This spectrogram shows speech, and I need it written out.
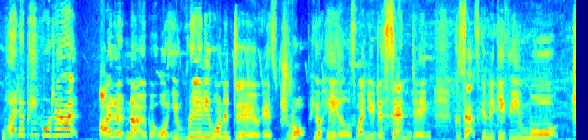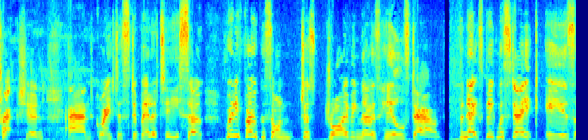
Why do people do it? I don't know, but what you really want to do is drop your heels when you're descending because that's going to give you more traction and greater stability. So really focus on just driving those heels down. The next big mistake is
